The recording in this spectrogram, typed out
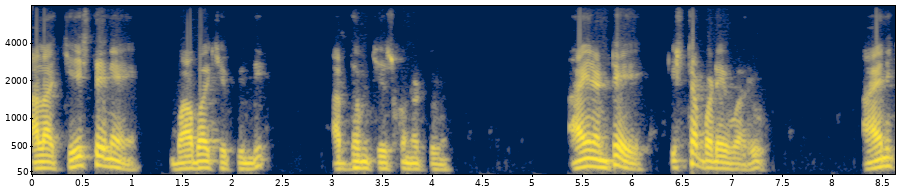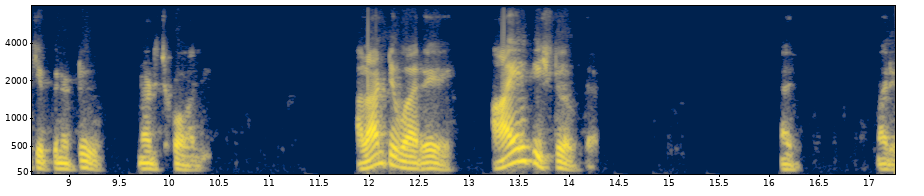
అలా చేస్తేనే బాబా చెప్పింది అర్థం చేసుకున్నట్టు. ఆయన అంటే ఇష్టపడేవారు ఆయన చెప్పినట్టు నడుచుకోవాలి. అలాంటి వారే ఆయనకి ఇష్టలవుతారు. అది. మరి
